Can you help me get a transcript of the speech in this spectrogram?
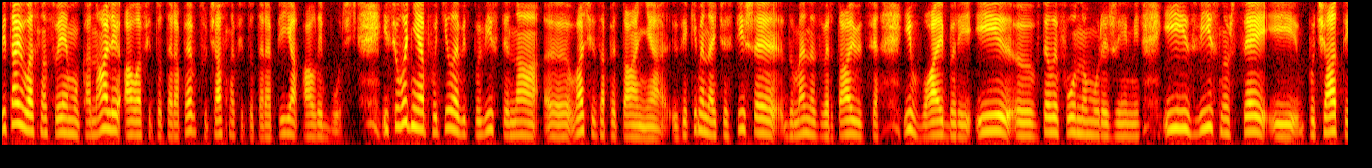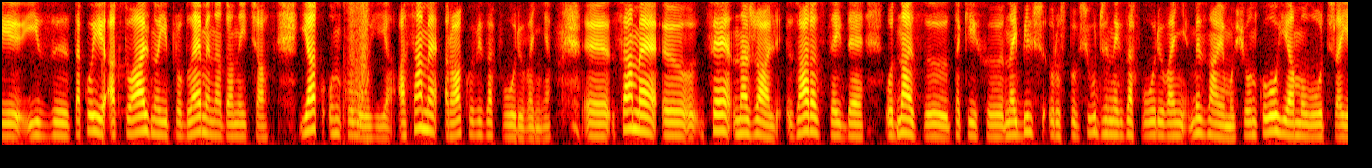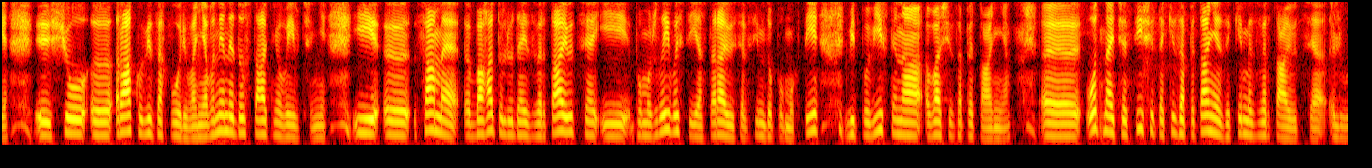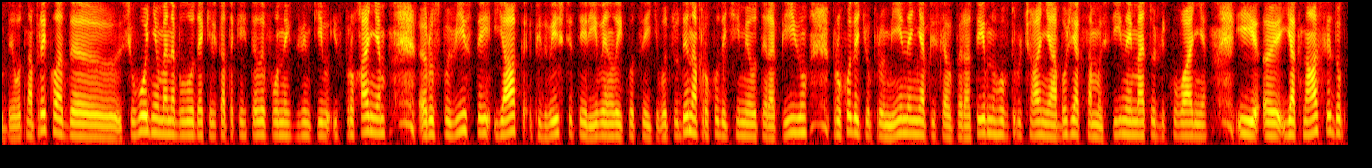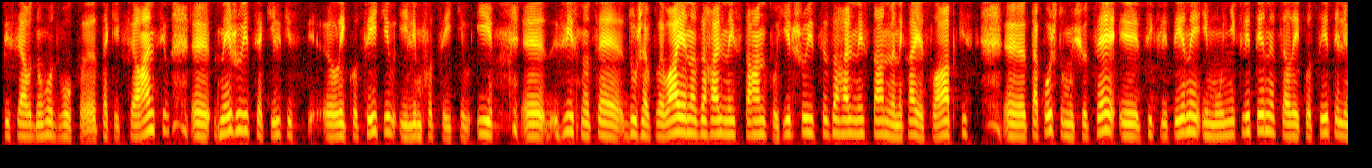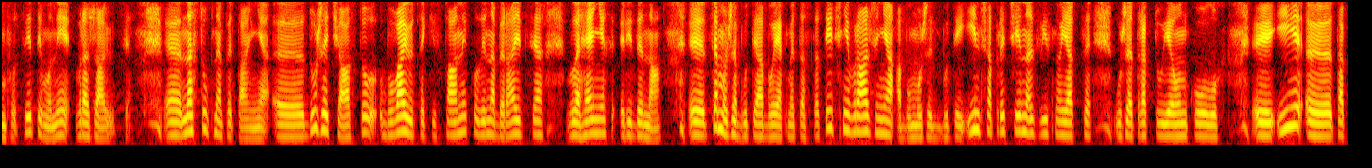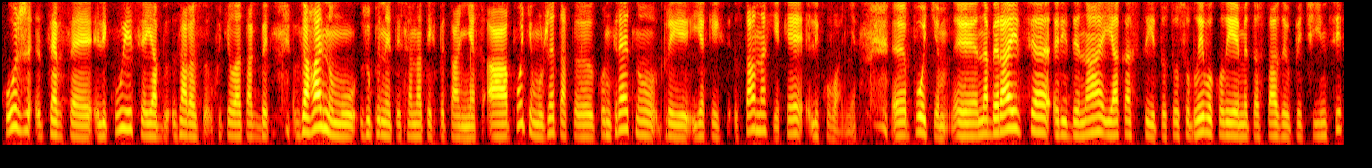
Вітаю вас на своєму каналі Алла Фітотерапевт, сучасна фітотерапія Алли Борщ. І сьогодні я б хотіла відповісти на е, ваші запитання, з якими найчастіше до мене звертаються і в вайбері, і е, в телефонному режимі. І, звісно ж, це і почати із такої актуальної проблеми на даний час, як онкологія, а саме ракові захворювання. Е, Саме це, на жаль, зараз це йде одна з таких найбільш розповсюджених захворювань. Ми знаємо, що онкологія молодшає, е, що е, ракові захворювання вони недостатньо вивчені. І е, саме багато людей звертаються, і по можливості я стараюся всім допомогти відповісти на ваші запитання. От найчастіші такі запитання, з якими звертаються люди. От, наприклад, сьогодні в мене було декілька таких телефонних дзвінків із проханням розповісти, як підвищити рівень лейкоцитів. От людина проходить хіміотерапію, проходить опромінення після оперативного втручання або ж як самостійний метод лікування. І е, як наслідок, після одного-двох е, таких сеансів е, знижується кількість лейкоцитів і лімфоцитів. І звісно, це дуже впливає на загальний стан, погіршується загальний стан, виникає слабкість. Також тому, що це ці клітини, імунні клітини, це лейкоцити, лімфоцити, вони вражаються. Наступне питання. Дуже часто бувають такі стани, коли набирається в легенях рідина. Е, Це може бути або як метастатичні враження, або може бути інша причина, звісно, як це вже трактує онколог. Е, І е, також це все лікується. Я б зараз хотіла так би в загальному зупинитися на тих питаннях, а потім уже так конкретно при яких станах яке лікування. Потім набирається рідина як асцит, особливо коли є метастази в печінці,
